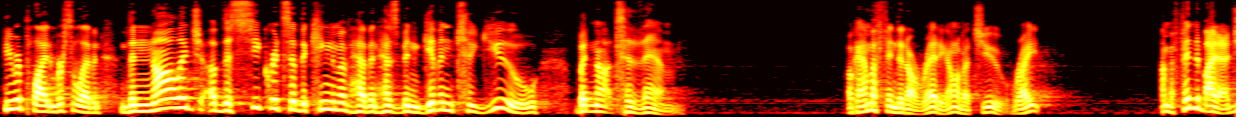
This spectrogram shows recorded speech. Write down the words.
He replied in verse 11, The knowledge of the secrets of the kingdom of heaven has been given to you, but not to them. Okay, I'm offended already. I don't know about you, right? I'm offended by that.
